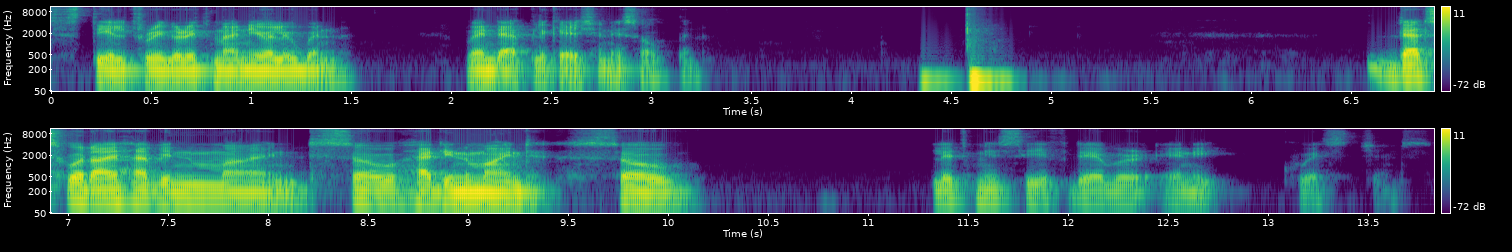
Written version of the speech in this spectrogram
still trigger it manually when, when the application is open. That's what I have in mind, so had in mind. So let me see if there were any questions.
